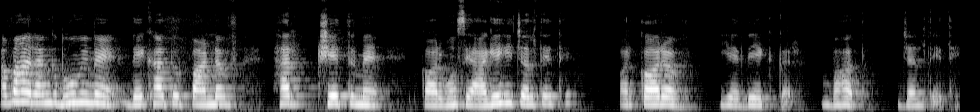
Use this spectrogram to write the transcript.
अब वहाँ रंगभूमि में देखा तो पांडव हर क्षेत्र में कौरवों से आगे ही चलते थे और कौरव ये देखकर बहुत जलते थे।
